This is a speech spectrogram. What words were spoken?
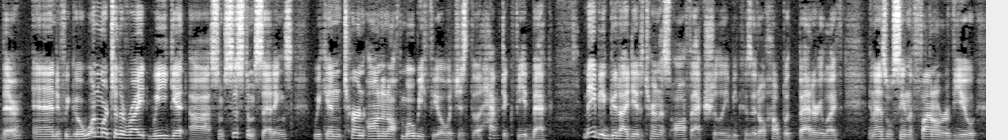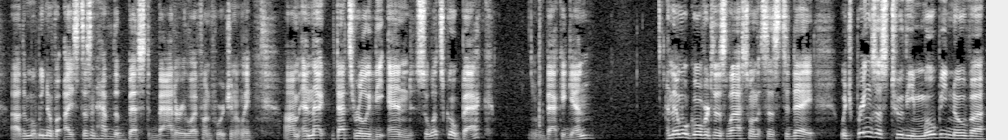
there. And if we go one more to the right, we get uh, some system settings. We can turn on and off MobiFeel, which is the haptic feedback. Maybe a good idea to turn this off actually because it'll help with battery life. And as we'll see in the final review, uh, the Mobinnova Ice doesn't have the best battery life, unfortunately. Um, and that that's really the end. So let's go back, back again. And then we'll go over to this last one that says today, which brings us to the Mobinnova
